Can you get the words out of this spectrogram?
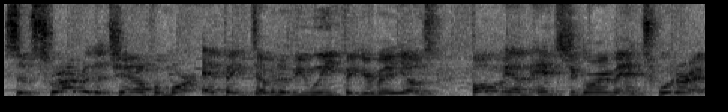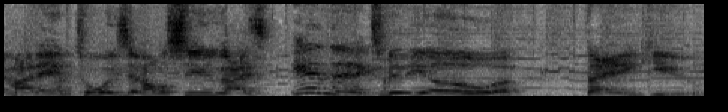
Subscribe to the channel for more epic WWE figure videos. Follow me on Instagram and Twitter at MyDamnToys, and I will see you guys in the next video. Thank you.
